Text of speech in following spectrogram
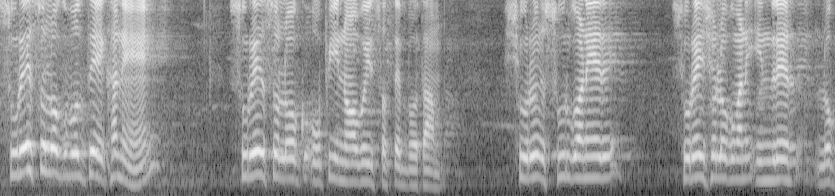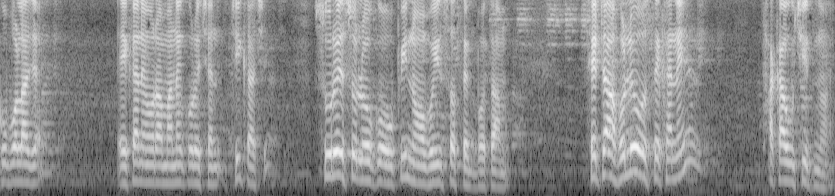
সুরেশ লোক বলতে এখানে, সুরেশ লোক ওপি নবই সসেব্যতাম সুর, সুরগণের, সুরেশ লোক মানে ইন্দ্রের লোক বলা যায়। এখানে ওরা মানে করেছেন, ঠিক আছে। সুরেশ লোক ওপি নবই সসেব্যতাম সেটা হলেও সেখানে থাকা উচিত নয়।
